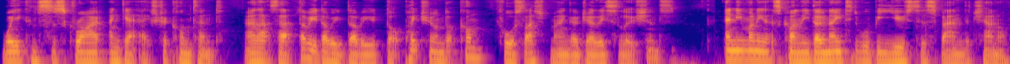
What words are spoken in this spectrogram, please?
where you can subscribe and get extra content, and that's at www.patreon.com forward slash mango jelly solutions. Any money that's kindly donated will be used to expand the channel.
